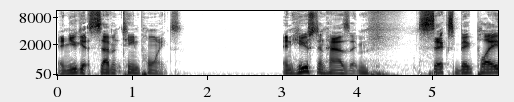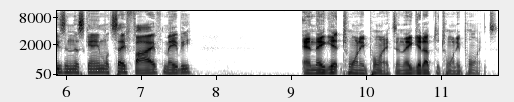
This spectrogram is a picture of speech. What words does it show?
and you get 17 points. And Houston has six big plays in this game, let's say five maybe, and they get 20 points and they get up to 20 points.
